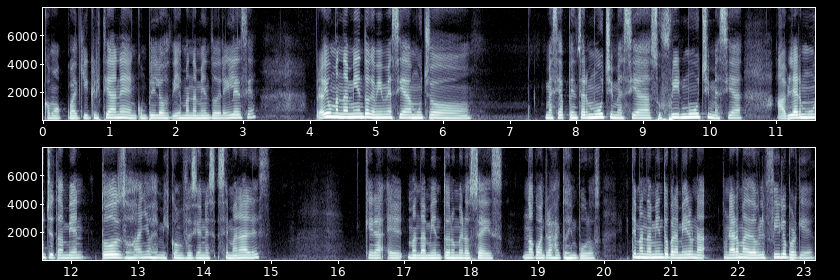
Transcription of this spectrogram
como cualquier cristiano, en cumplir los diez mandamientos de la iglesia. Pero había un mandamiento que a mí me hacía mucho, me hacía pensar mucho y me hacía sufrir mucho y me hacía hablar mucho también todos esos años en mis confesiones semanales, que era el mandamiento número 6, no cometerás actos impuros. Este mandamiento para mí era una, un arma de doble filo porque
